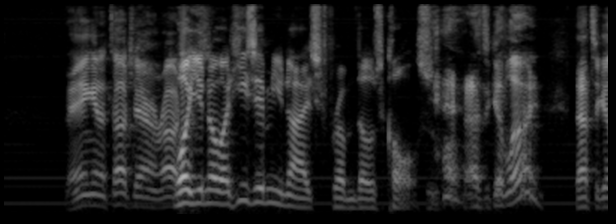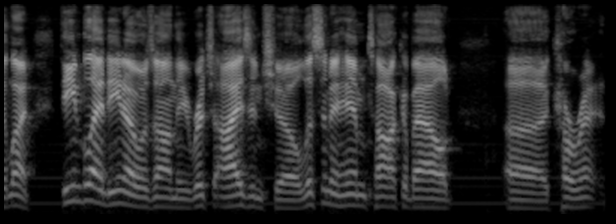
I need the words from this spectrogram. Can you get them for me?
they ain't going to touch Aaron Rodgers. Well, you know what? He's immunized from those calls. That's a good line. That's a good line. Dean Blandino was on the Rich Eisen show. Listen to him talk about uh,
